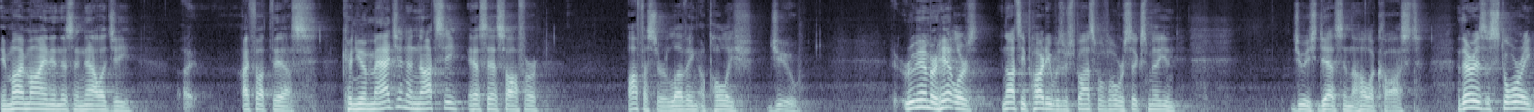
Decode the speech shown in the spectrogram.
In my mind, in this analogy, I, I thought this Can you imagine a Nazi SS officer loving a Polish Jew? Remember, Hitler's Nazi Party was responsible for over six million Jewish deaths in the Holocaust. There is a story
